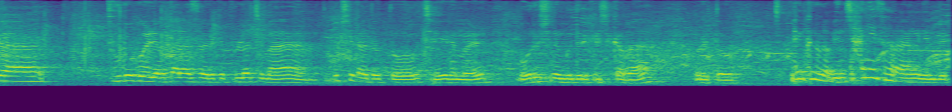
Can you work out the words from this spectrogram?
제가 두 곡을 연달아서 이렇게 불렀지만 혹시라도 또 제 이름을 모르시는 분들이 계실까봐 우리 또 팬클럽인 찬이사랑님들이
